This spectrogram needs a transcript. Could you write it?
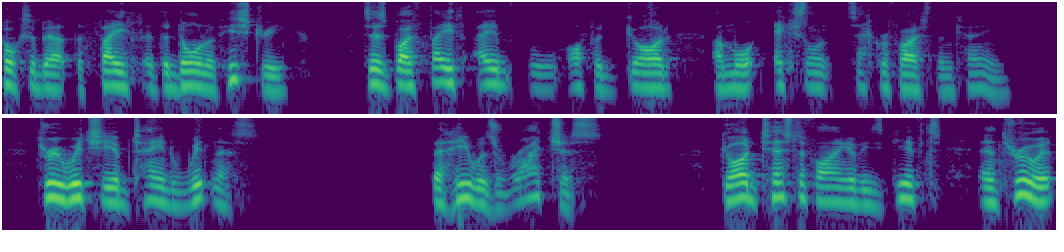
talks about the faith at the dawn of history. It says, By faith, Abel offered God a more excellent sacrifice than Cain, through which he obtained witness that he was righteous. God testifying of his gifts, and through it,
